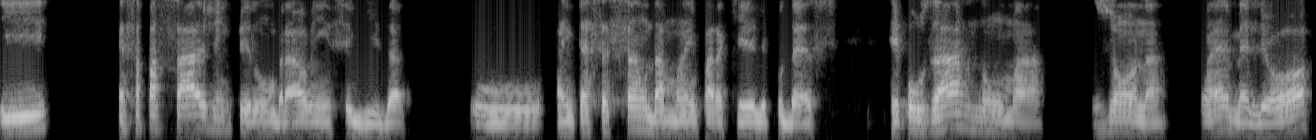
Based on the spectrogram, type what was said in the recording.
e essa passagem pelo umbral e em seguida o, a intercessão da mãe para que ele pudesse repousar numa zona não é, melhor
